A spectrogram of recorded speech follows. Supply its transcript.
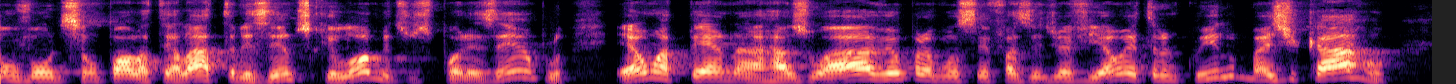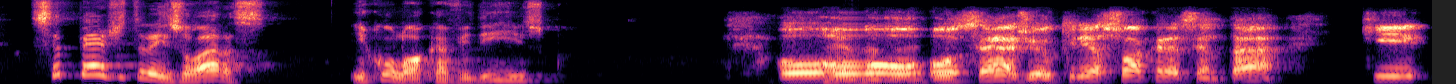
um, voo de São Paulo até lá, 300 quilômetros, por exemplo, é uma perna razoável para você fazer de avião, é tranquilo, mas de carro, você perde três horas e coloca a vida em risco. Ô, é, ô, ô, Sérgio, eu queria só acrescentar que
